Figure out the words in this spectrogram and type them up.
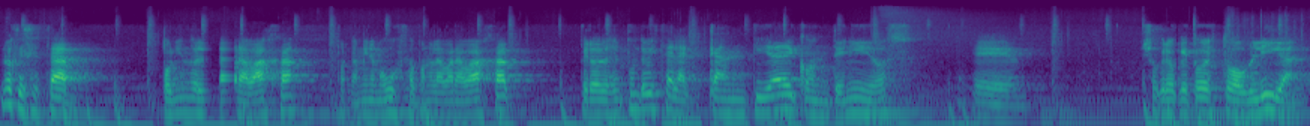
no es que se está poniendo la vara baja, porque a mí no me gusta poner la vara baja, pero desde el punto de vista de la cantidad de contenidos, eh, yo creo que todo esto obliga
